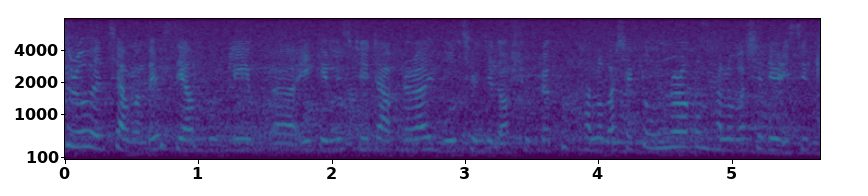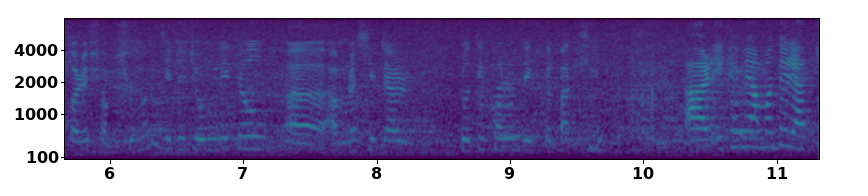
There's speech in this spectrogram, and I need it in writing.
শুরু হয়েছে আমাদের সিয়াম বুবলি এই কেমিস্ট্রিটা আপনারাই বলছেন যে দর্শকরা খুব ভালোবাসে, একটা অন্যরকম ভালোবাসা দিয়ে রিসিভ করে সবসময়, যেটা জঙ্গলিতেও আমরা সেটার প্রতিফলন দেখতে পাচ্ছি। আর এখানে আমাদের এত,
